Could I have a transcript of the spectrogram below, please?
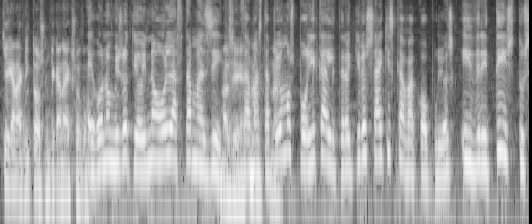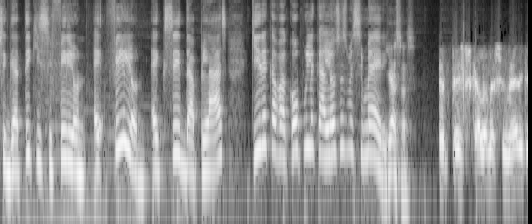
και για να γλιτώσουν και κανένα έξοδο; Εγώ νομίζω ότι είναι όλα αυτά μαζί. Μαζί, ε, Θα ναι, μας τα πει ναι. όμως πολύ καλύτερα ο κύριος Σάκης Καβακόπουλος, ιδρυτής του Συγκατοίκηση Φίλων, ε, φίλων 60. Κύριε Καβακόπουλε, καλό σας μεσημέρι. Γεια σας. Επίσης, καλό μεσημέρι και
